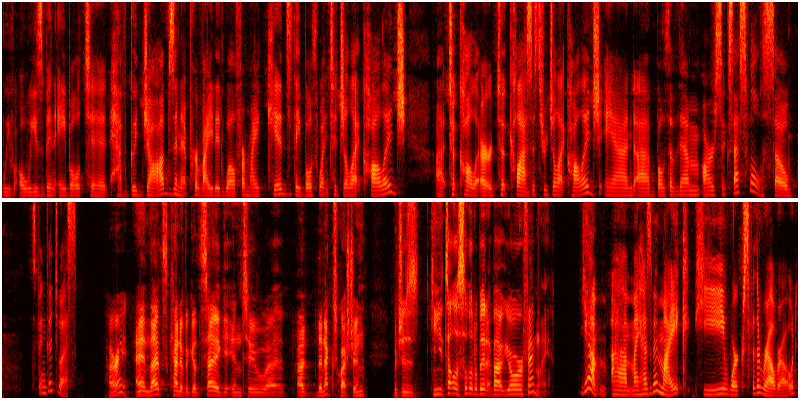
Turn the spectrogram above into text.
We've always been able to have good jobs, and it provided well for my kids. They both went to Gillette College uh, took college or took classes through Gillette College, and uh, both of them are successful. So it's been good to us. All right, and that's kind of a good seg into uh, uh the next question, which is can you tell us a little bit about your family? Yeah, uh, my husband Mike, he works for the railroad,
